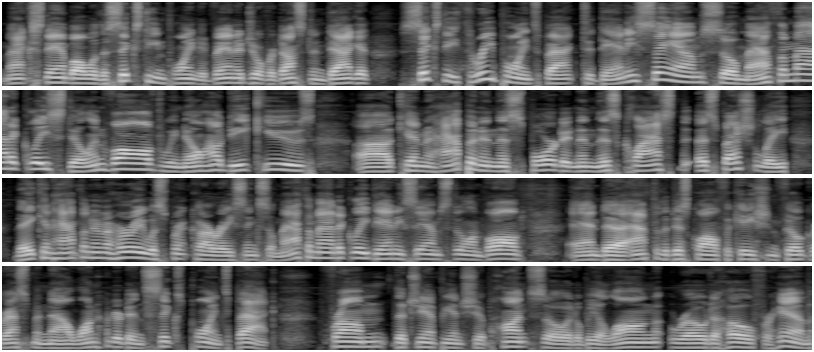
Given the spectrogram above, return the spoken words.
Max Stambaugh with a 16 point advantage over Dustin Daggett, 63 points back to Danny Sams. So mathematically still involved. We know how DQs uh, can happen in this sport and in this class especially. They can happen in a hurry with sprint car racing. So mathematically, Danny Sam's still involved. And uh, after the disqualification, Phil Gressman now 106 points back from the championship hunt. So it'll be a long road to hoe for him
